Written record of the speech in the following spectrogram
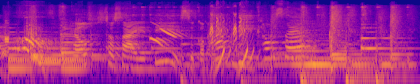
Health Society สุขภาพดีเข้าเส้น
